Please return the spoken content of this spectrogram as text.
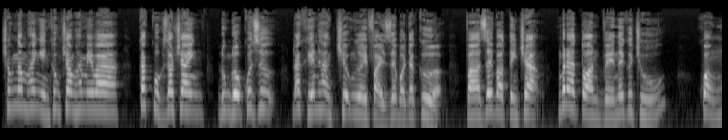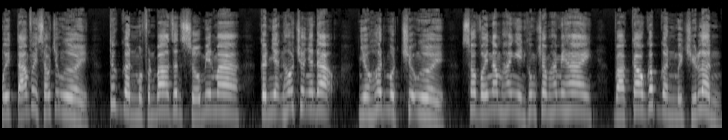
Trong năm 2023, các cuộc giao tranh, đụng độ quân sự đã khiến hàng triệu người phải rời bỏ nhà cửa và rơi vào tình trạng mất an toàn về nơi cư trú. Khoảng 18,6 triệu người, tức gần 1 phần 3 dân số Myanmar, cần nhận hỗ trợ nhân đạo, nhiều hơn 1 triệu người so với năm 2022 và cao gấp gần 19 lần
